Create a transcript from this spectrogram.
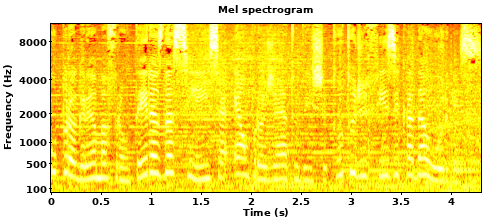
O programa Fronteiras da Ciência é um projeto do Instituto de Física da URGS.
